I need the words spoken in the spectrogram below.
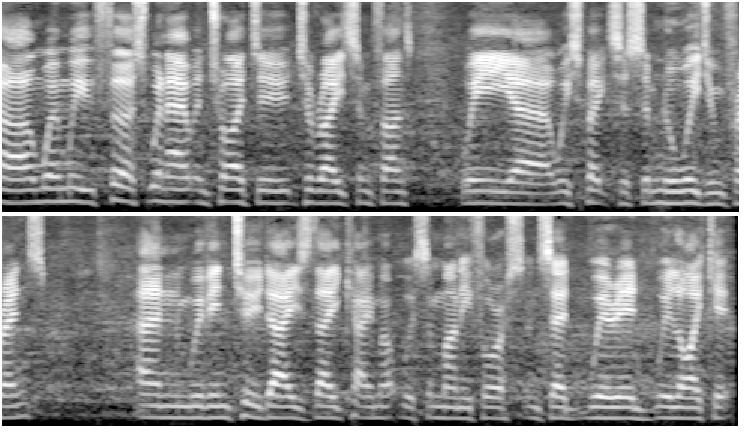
um, when we first went out and tried to, to raise some funds. We, uh, we spoke to some Norwegian friends, and within two days they came up with some money for us and said, We're in, we like it.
